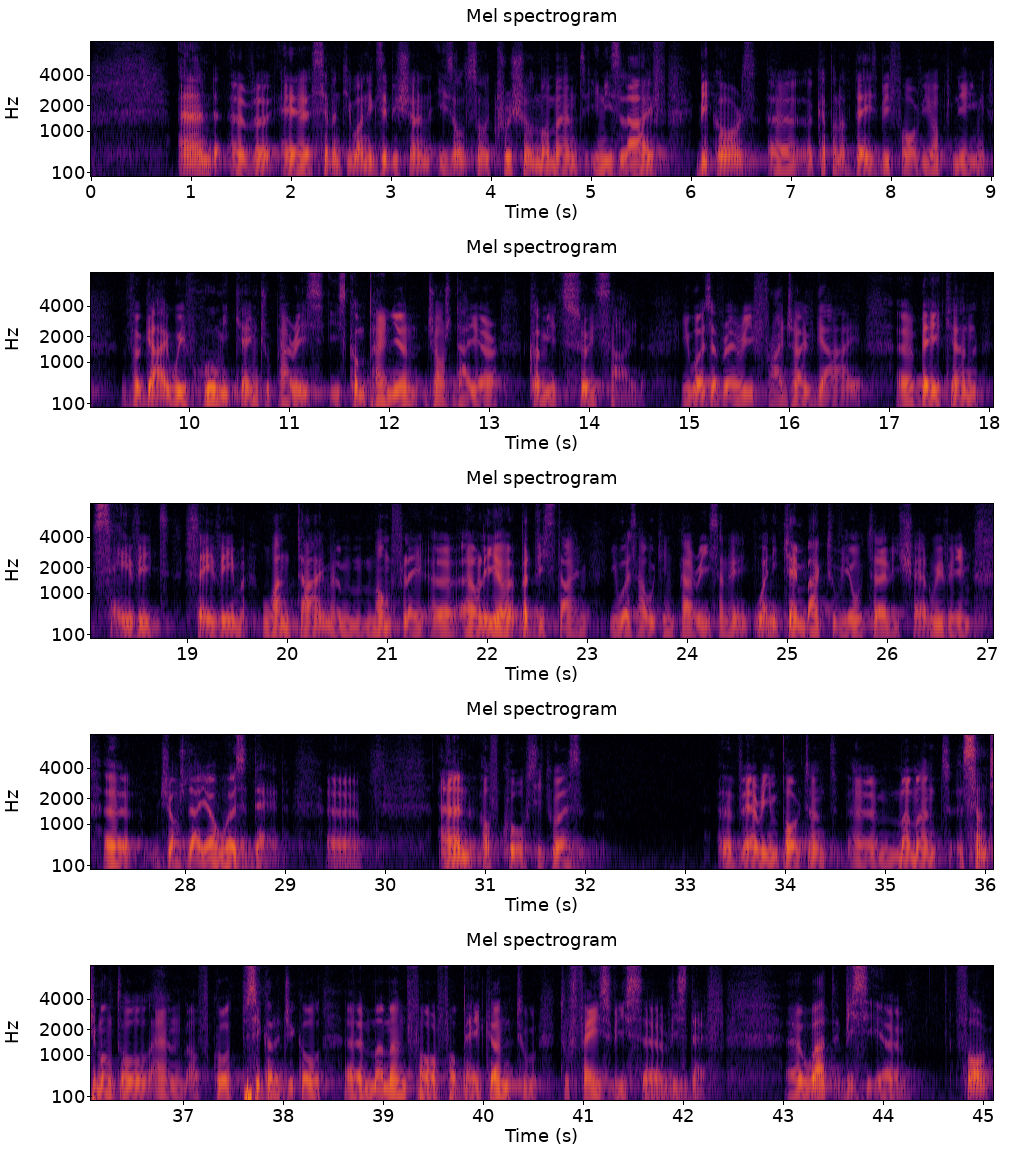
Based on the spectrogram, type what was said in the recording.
And uh, the uh, 71 exhibition is also a crucial moment in his life because uh, a couple of days before the opening, the guy with whom he came to Paris, his companion George Dyer, commits suicide. He was a very fragile guy. Uh, Bacon saved, it, saved him one time, a month uh, earlier, but this time he was out in Paris. And when he came back to the hotel, he shared with him, uh, George Dyer was dead. Uh, and of course, it was a very important uh, moment, sentimental and of course psychological uh, moment for, for Bacon to, to face this, uh, this death. Uh, what this, uh, for,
